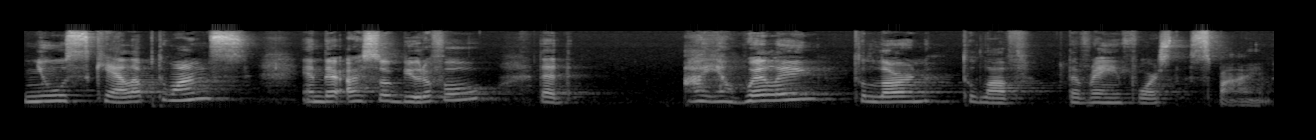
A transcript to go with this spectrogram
new scalloped ones and they are so beautiful that I am willing to learn to love the reinforced spine.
